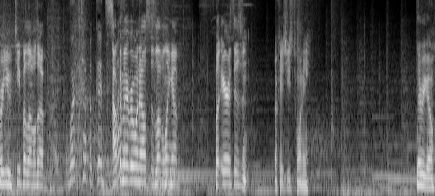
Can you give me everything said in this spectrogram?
For you. Tifa leveled up. Worked up a good sweat. How come everyone else is leveling up, but Aerith isn't? Okay, she's 20. There we go.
